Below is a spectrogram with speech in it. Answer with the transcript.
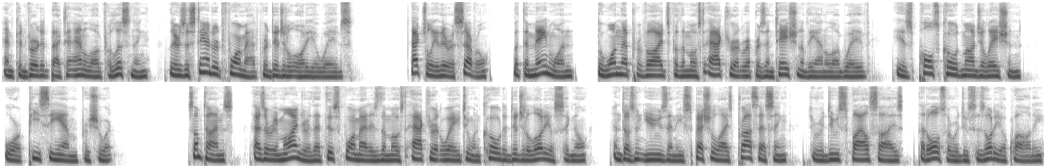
and convert it back to analog for listening, there's a standard format for digital audio waves. Actually, there are several, but the main one, the one that provides for the most accurate representation of the analog wave, is pulse code modulation, or PCM for short. Sometimes, as a reminder that this format is the most accurate way to encode a digital audio signal and doesn't use any specialized processing to reduce file size that also reduces audio quality,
